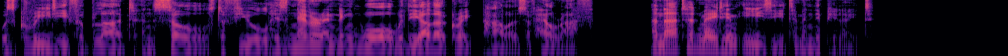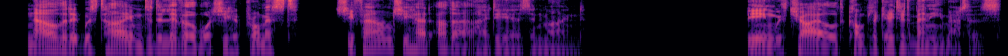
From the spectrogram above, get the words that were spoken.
was greedy for blood and souls to fuel his never ending war with the other great powers of Helrath, and that had made him easy to manipulate. Now that it was time to deliver what she had promised, she found she had other ideas in mind. Being with child complicated many matters.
